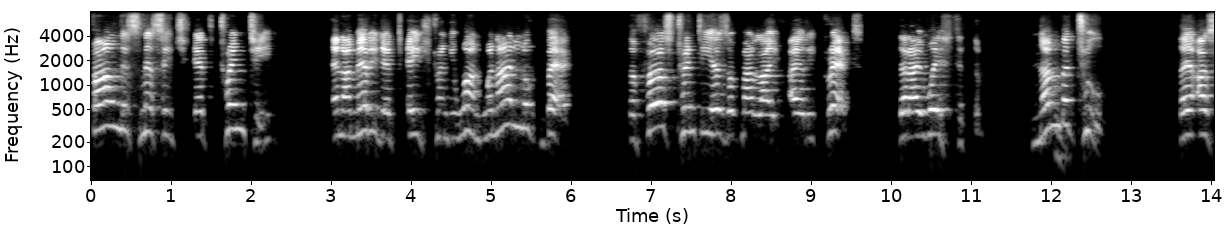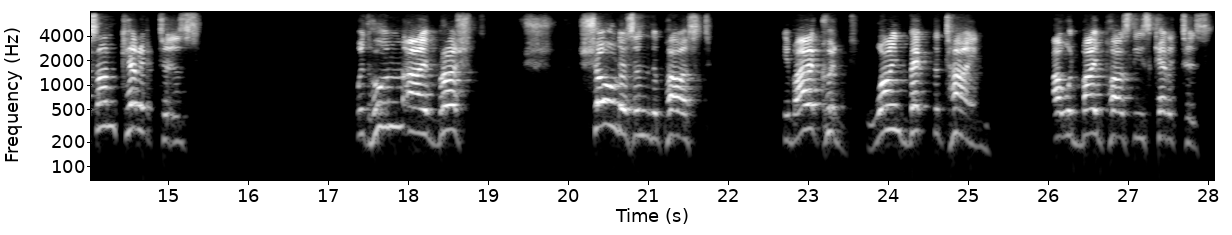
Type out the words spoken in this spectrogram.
found this message at 20 and I married at age 21. When I look back, the first 20 years of my life, I regret that I wasted them. Number two, there are some characters with whom I brushed sh- shoulders in the past. If I could wind back the time, I would bypass these characters.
